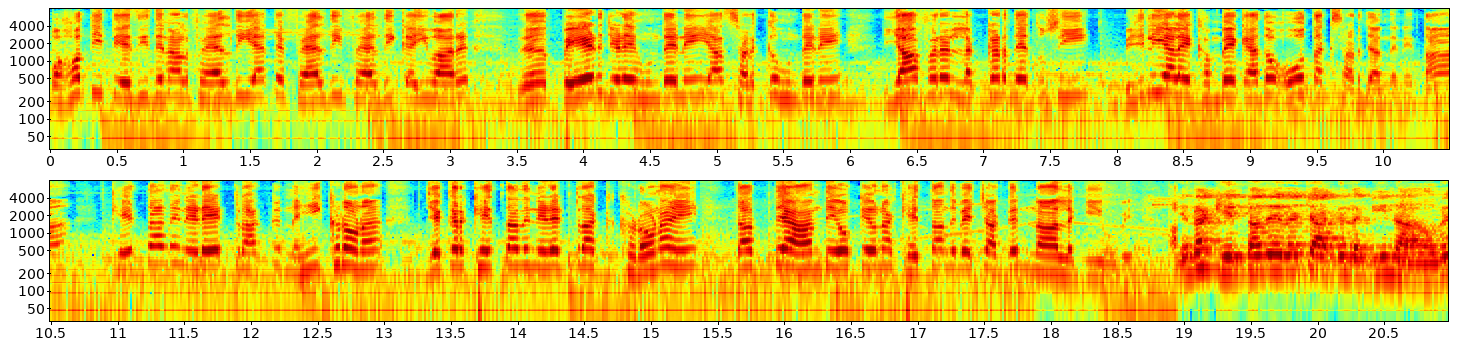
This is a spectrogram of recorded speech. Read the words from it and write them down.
ਬਹੁਤ ਹੀ ਤੇਜ਼ੀ ਦੇ ਨਾਲ ਫੈਲਦੀ ਹੈ ਤੇ ਫੈਲਦੀ ਫੈਲਦੀ ਕਈ ਵਾਰ ਪੇੜ ਜਿਹੜੇ ਹੁੰਦੇ ਨੇ ਜਾਂ ਸੜਕ ਹੁੰਦੇ ਨੇ ਜਾਂ ਫਿਰ ਲੱਕੜ ਦੇ ਤੁਸੀਂ ਬਿਜਲੀ ਵਾਲੇ ਖੰਭੇ ਕਹਿ ਦੋ, ਉਹ ਤੱਕ ਸੜ ਜਾਂਦੇ ਨੇ। ਤਾਂ ਖੇਤਾਂ ਦੇ ਨੇੜੇ ਟਰੱਕ ਨਹੀਂ ਖੜਾਉਣਾ, ਜੇਕਰ ਖੇਤਾਂ ਦੇ ਨੇੜੇ ਟਰੱਕ ਖੜਾਉਣਾ ਏ ਤਾਂ ਧਿਆਨ ਦਿਓ ਕਿ ਉਹਨਾਂ ਖੇਤਾਂ ਦੇ ਵਿੱਚ ਅੱਗ ਨਾ ਲੱਗੀ ਹੋਵੇ। ਕਹਿੰਦਾ ਖੇਤਾਂ ਦੇ ਵਿੱਚ ਅੱਗ ਲੱਗੀ ਨਾ ਹੋਵੇ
